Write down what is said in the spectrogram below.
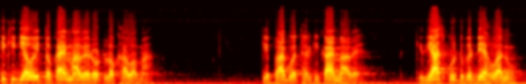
શીખી ગયા હોય તો કાયમ આવે રોટલો ખાવામાં, કે ભાગવત હરખી કાયમ આવે. કે વ્યાસપીઠ ઉપર બેહવાનું.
